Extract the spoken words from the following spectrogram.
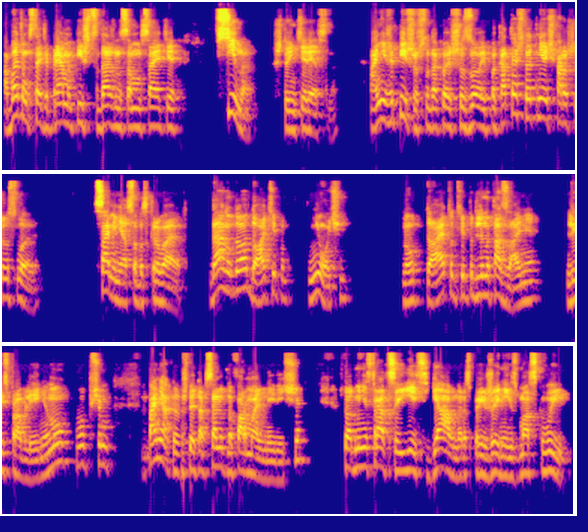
Об этом, кстати, прямо пишется даже на самом сайте ФСИНа, что интересно. Они же пишут, что такое ШИЗО и ПКТ, что это не очень хорошие условия. Сами не особо скрывают. Да, ну да, да, типа, не очень. Ну да, это типа для наказания, для исправления. Ну, в общем, понятно, что это абсолютно формальные вещи, что администрации есть явно распоряжение из Москвы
